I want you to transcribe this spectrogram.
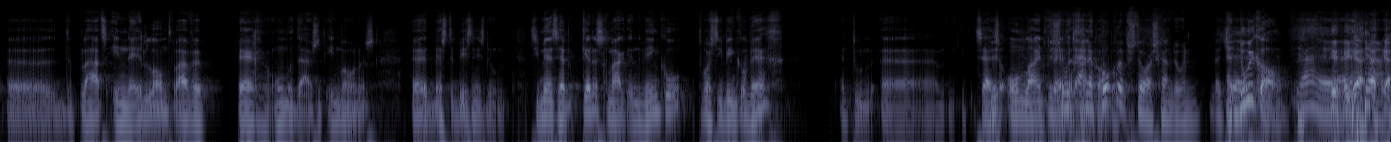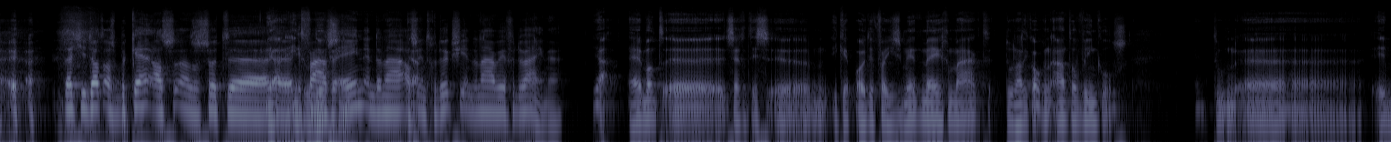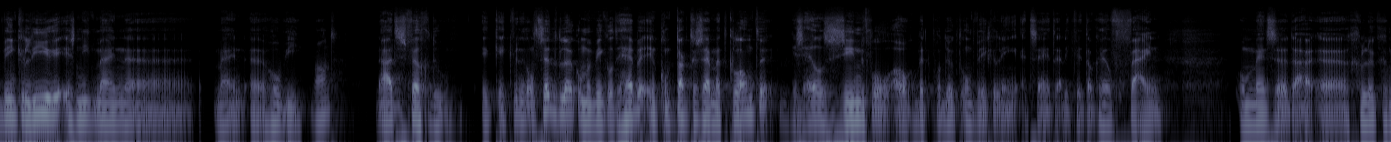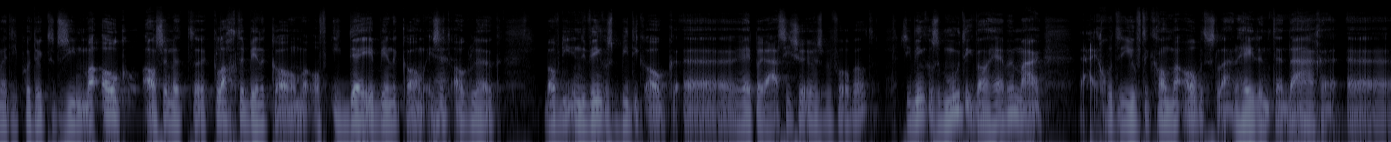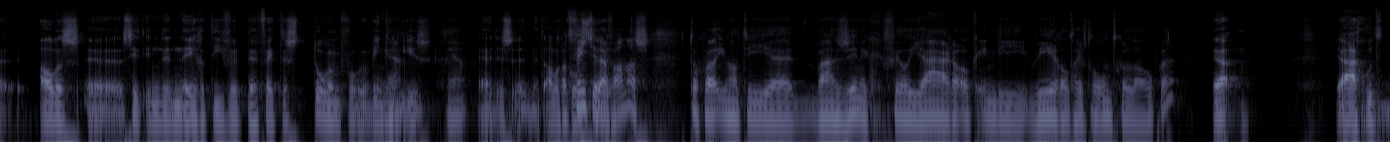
de plaats in Nederland waar we per 100.000 inwoners het beste business doen. Dus die mensen hebben kennis gemaakt in de winkel. Toen was die winkel weg. En toen uh, zijn ze online Dus je moet eigenlijk pop-up stores gaan doen. Dat, je, doe ik al. Ja, ja, ja, ja, Dat je dat als, bekend, als, als een soort uh, in fase 1 en daarna als introductie en daarna weer verdwijnen. Ja, hè, want uh, zeg het is, ik heb ooit een faillissement meegemaakt. Toen had ik ook een aantal winkels. En toen, winkelieren is niet mijn, mijn hobby. Want? Nou, het is veel gedoe ik, ik vind het ontzettend leuk om een winkel te hebben. In contact te zijn met klanten. Is heel zinvol, ook met productontwikkeling, et cetera. Ik vind het ook heel fijn om mensen daar uh, gelukkig met die producten te zien. Maar ook als ze met uh, klachten binnenkomen of ideeën binnenkomen, is het ook leuk. Bovendien in de winkels bied ik ook uh, reparatieservice bijvoorbeeld. Dus die winkels moet ik wel hebben, maar ja, goed, je hoeft de krant maar open te slaan, heden ten dagen alles uh, zit in de negatieve, perfecte storm voor winkeliers. Ja, ja. Dus met alle Wat vind je daarvan als toch wel iemand die waanzinnig veel jaren ook in die wereld heeft rondgelopen? Ja, ja goed,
